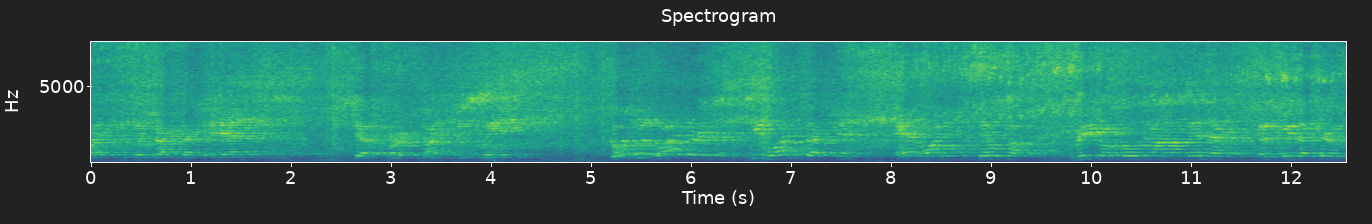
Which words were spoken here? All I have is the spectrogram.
right into the switchback section again. Merck, nicely clean. Going a little wide there in the T1 section and wide in the tabletop. Rico closing on up in there. Gonna squeeze that through,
